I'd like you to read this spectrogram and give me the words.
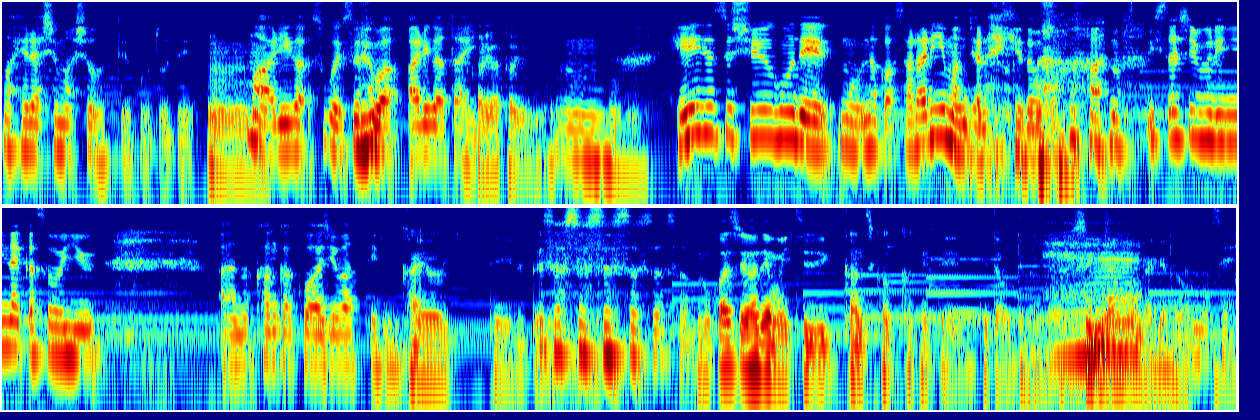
まあ、減らしましょうっていうことで、うん。まあありがすごいそれはありがたいありがたいよね。う、うんん平日週5でもうなんかサラリーマンじゃないけど あの久しぶりになんかそういうあの感覚を味わってる通っているという。そうそうそうそうそうそう。昔はでも1時間近くかけて行ってたわけだから不思議なもんだけど、もう絶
